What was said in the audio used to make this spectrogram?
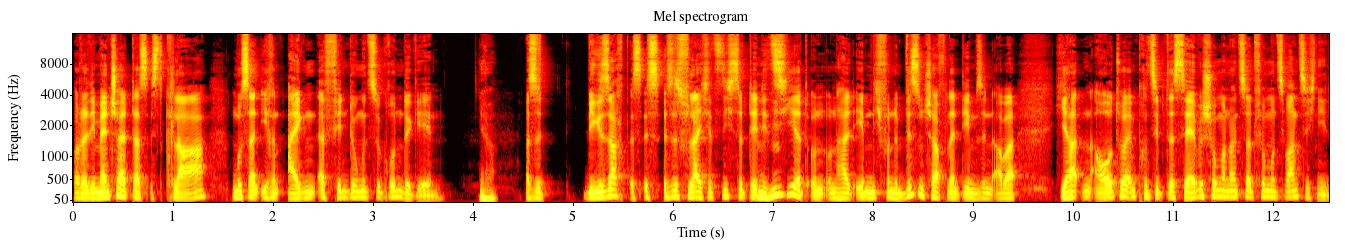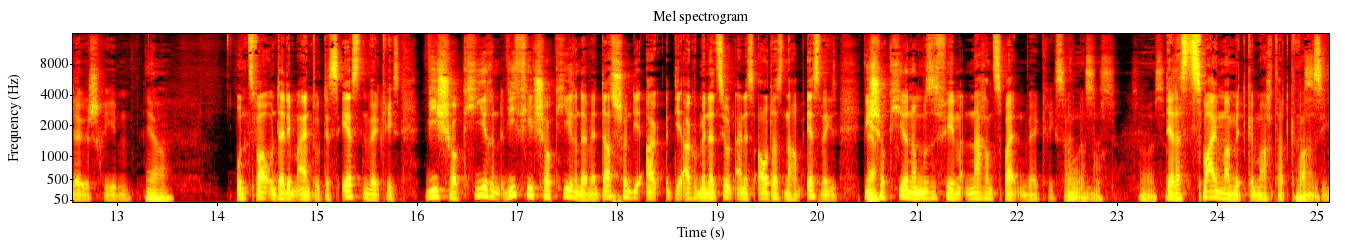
oder die Menschheit, das ist klar, muss an ihren eigenen Erfindungen zugrunde gehen. Ja. Also wie gesagt, es ist, es ist vielleicht jetzt nicht so dediziert mhm. und, und halt eben nicht von einem Wissenschaftler in dem Sinn, aber hier hat ein Autor im Prinzip dasselbe schon mal 1925 niedergeschrieben. Ja. Und zwar unter dem Eindruck des Ersten Weltkriegs. Wie schockierend, wie viel schockierender, wenn das schon die, die Argumentation eines Autors nach dem Ersten Weltkrieg ist, wie ja. schockierender muss es für jemanden nach dem Zweiten Weltkrieg sein? So ist es. So ist der das zweimal mitgemacht hat quasi.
